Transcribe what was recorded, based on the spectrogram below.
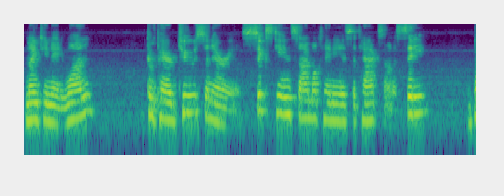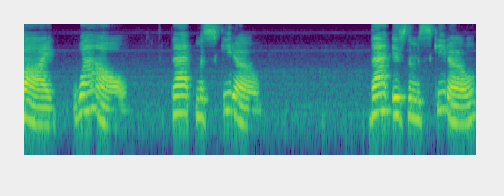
1981, compared two scenarios 16 simultaneous attacks on a city by Wow, that mosquito. That is the mosquito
